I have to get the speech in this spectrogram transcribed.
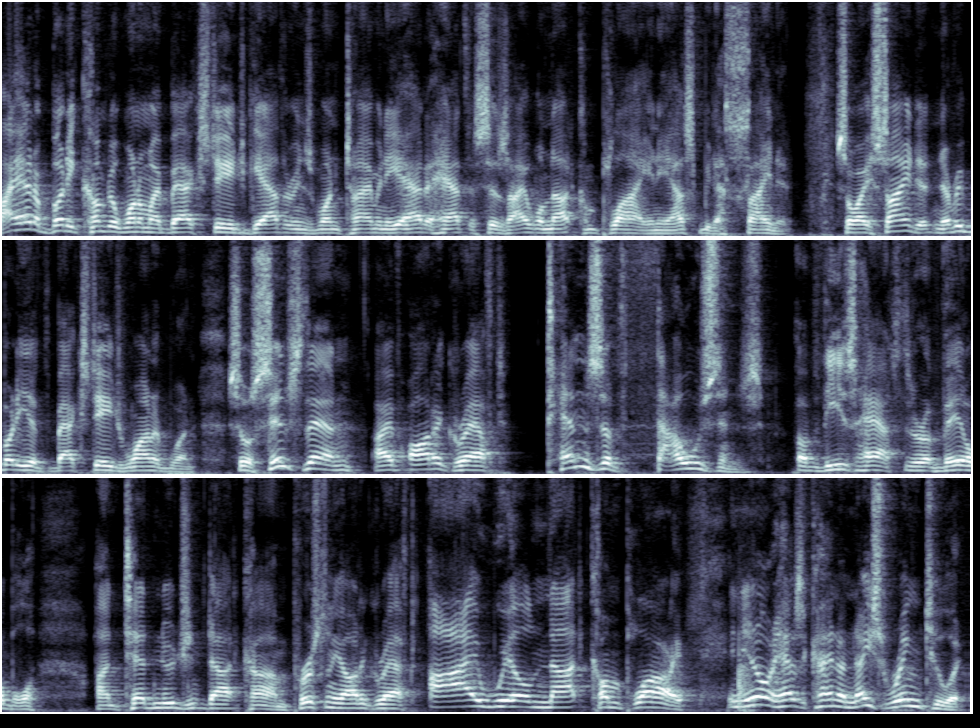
I had a buddy come to one of my backstage gatherings one time and he had a hat that says, I will not comply. And he asked me to sign it. So I signed it and everybody at the backstage wanted one. So since then, I've autographed tens of thousands of these hats that are available on tednugent.com. Personally autographed, I will not comply. And you know, it has a kind of nice ring to it.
